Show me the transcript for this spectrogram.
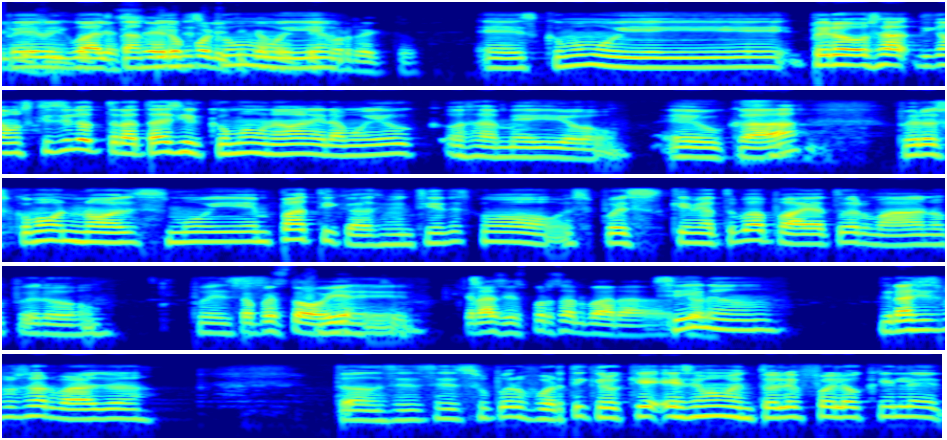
pero igual también es como muy em- correcto. Es como muy, pero, o sea, digamos que se lo trata de decir como de una manera muy, o sea, medio educada, pero es como, no es muy empática, ¿sí me entiendes? Como, pues, queme a tu papá y a tu hermano, pero, pues, No, pues todo bien. eh. Gracias por salvar a sí, no, gracias por salvar a Jorah. Entonces es súper fuerte y creo que ese momento le fue lo que le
